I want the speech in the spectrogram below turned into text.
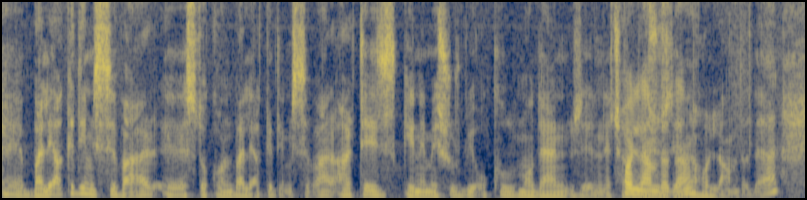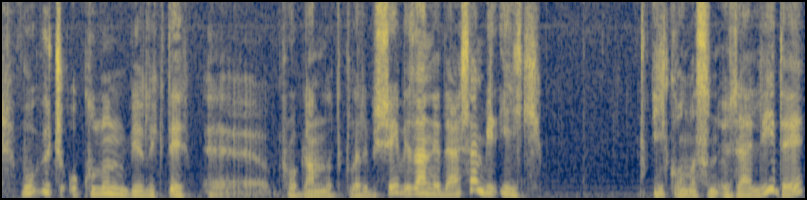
E, Bale Akademisi var, e, Stockholm Bale Akademisi var. Artez gene meşhur bir okul modern üzerine, çağdaş Hollanda'da. üzerine Hollanda'da. Bu üç okulun birlikte e, programladıkları bir şey ve zannedersem bir ilk. İlk olmasının özelliği de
